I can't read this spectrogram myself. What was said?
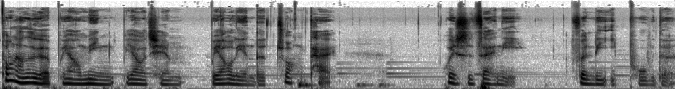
通常这个不要命、不要钱、不要脸的状态，会是在你奋力一扑的。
